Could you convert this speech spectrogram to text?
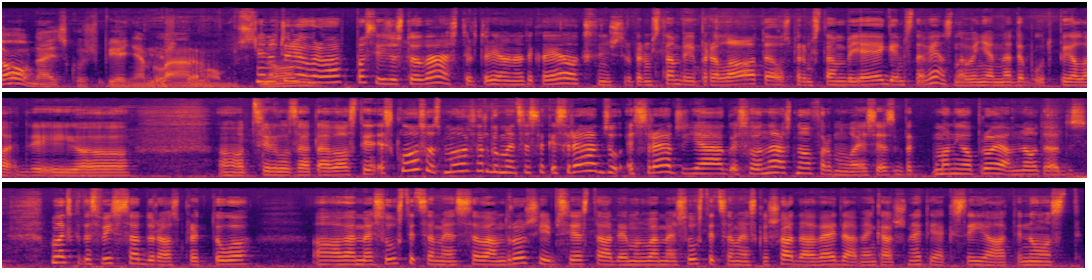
galvenais, kurš pieņem Just lēmumus. Ja, nu, nu, tur jau var pasīst uz to vēsturi. Tur jau nav tikai Elksniņš, tur pirms tam bija Prelātels, pirms tam bija Ēgims. Neviens no viņiem nedabūtu pielaidīju. Uh, civilizētā valstī. Es klausos Mārcis argumentus, es, saku, es redzu, es redzu jēgu, es vēl neesmu noformulējies, bet man joprojām nav tādas. Man liekas, ka tas viss sadurās pret to vai mēs uzticamies savām drošības iestādēm, un vai mēs uzticamies, ka šādā veidā vienkārši netiek sijāti nost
